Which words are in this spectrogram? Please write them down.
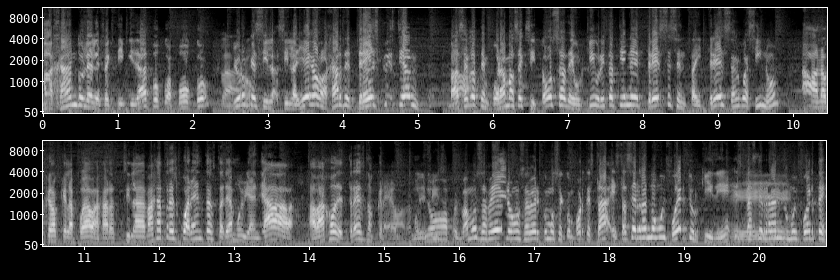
bajándole la efectividad poco a poco. Yo creo que si la, si la llega a bajar de 3, Cristian, va a ser la temporada más exitosa de Urquí. Ahorita tiene 3.63, algo así, ¿no? No, no creo que la pueda bajar. Si la baja 3.40 estaría muy bien. Ya abajo de 3 no creo. Muy. No, pues vamos a ver, vamos a ver cómo se comporta. Está, está cerrando muy fuerte Urquidi, ¿eh? está cerrando muy fuerte.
